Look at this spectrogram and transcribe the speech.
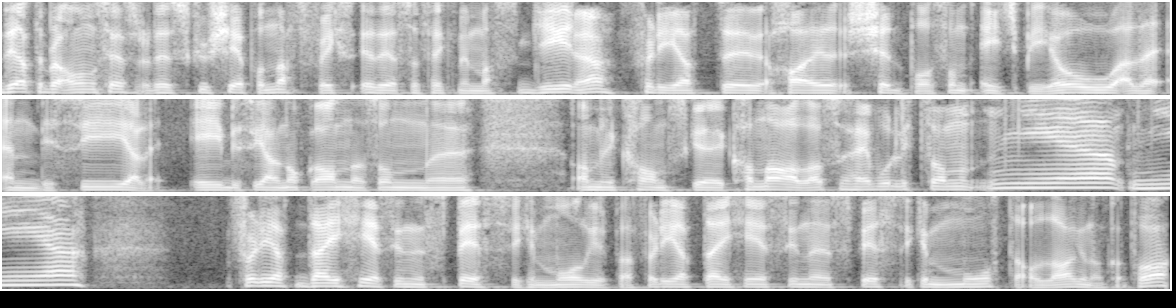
det at det ble annonsert at det skulle skje på Netflix, er det som fikk meg mest gira. Fordi at det har skjedd på sånn HBO eller NBC eller ABC eller noe annet sånn eh, amerikanske kanaler, så har jeg vært litt sånn nje, nje. Fordi at de har sine spesifikke målgrupper, fordi at de har sine spesifikke måter å lage noe på.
